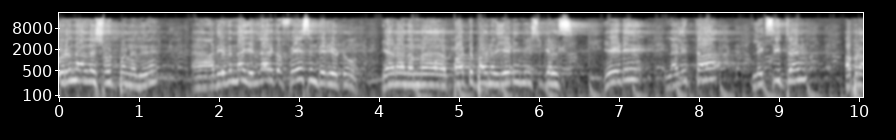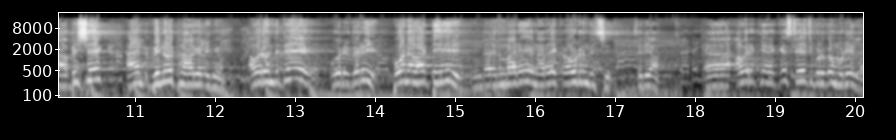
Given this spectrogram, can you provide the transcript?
ஒரு நாளில் ஷூட் பண்ணது. அது எதுனா எல்லாருக்கும் ஃபேஸ்ன்னு தெரியட்டும். ஏன்னா நம்ம பாட்டு பாடினது ஏடி மியூசிக்கல்ஸ் ஏடி லலிதா லெக்சிட்டன் அப்புறம் அபிஷேக் அண்ட் வினோத் நாகலிங்கம். அவர் வந்துட்டு ஒரு வெறி போன வாட்டி இந்த இது மாதிரி நிறைய க்ரௌட் இருந்துச்சு சரியா? அவருக்கு எனக்கு ஸ்டேஜ் கொடுக்க முடியல.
